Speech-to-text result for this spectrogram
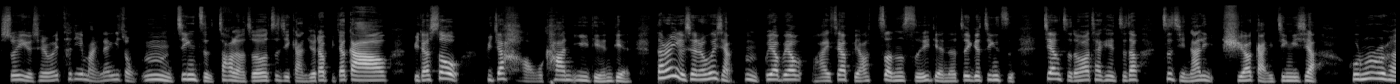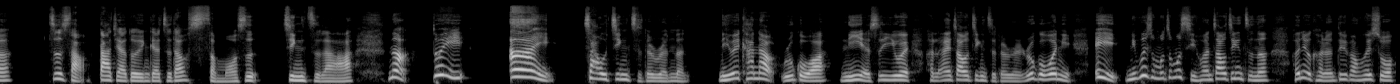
所以有些人会特地买那一种，嗯，镜子照了之后，自己感觉到比较高、比较瘦、比较好看一点点。当然，有些人会想，嗯，不要不要，我还是要比较真实一点的这个镜子，这样子的话才可以知道自己哪里需要改进一下。无论如何，至少大家都应该知道什么是镜子了啊。那对于爱照镜子的人们。你会看到，如果，你也是一位很爱照镜子的人，如果问你，诶，你为什么这么喜欢照镜子呢？很有可能对方会说，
